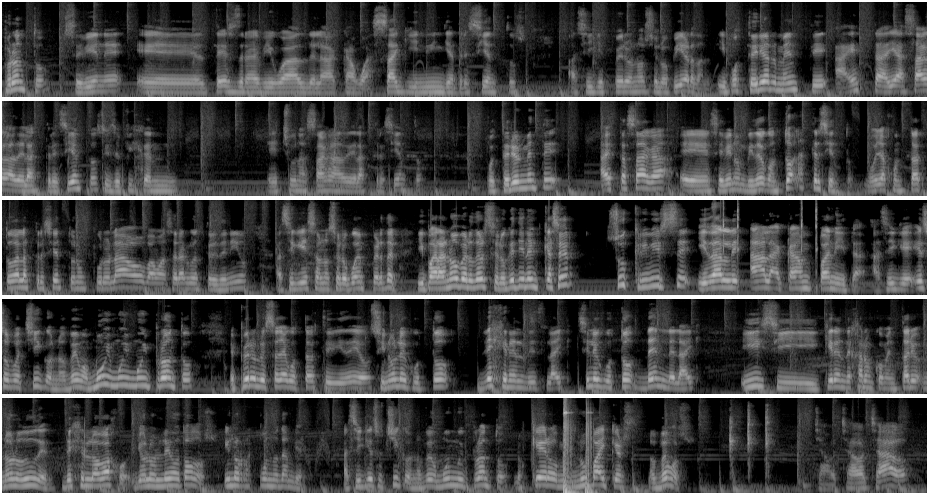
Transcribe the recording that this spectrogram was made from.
Pronto se viene el test drive igual de la Kawasaki Ninja 300, así que espero no se lo pierdan. Y posteriormente a esta ya saga de las 300, si se fijan, he hecho una saga de las 300. Posteriormente a esta saga eh, se viene un video con todas las 300. Voy a juntar todas las 300 en un puro lado, vamos a hacer algo entretenido, así que eso no se lo pueden perder. Y para no perderse, lo que tienen que hacer suscribirse y darle a la campanita. Así que eso pues chicos, nos vemos muy muy muy pronto. Espero les haya gustado este video. Si no les gustó, dejen el dislike. Si les gustó, denle like. Y si quieren dejar un comentario, no lo duden, déjenlo abajo. Yo los leo todos y los respondo también. Así que eso chicos, nos vemos muy muy pronto. Los quiero, mis Blue Bikers. Nos vemos. Chao, chao, chao.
